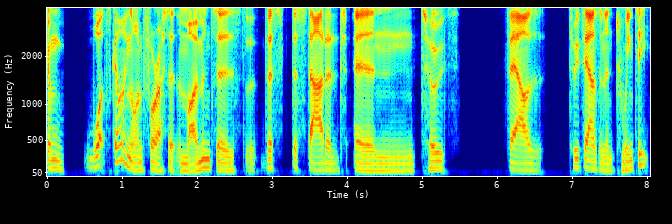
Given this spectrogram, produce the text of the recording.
And what's going on for us at the moment is this this started in 2000, 2020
